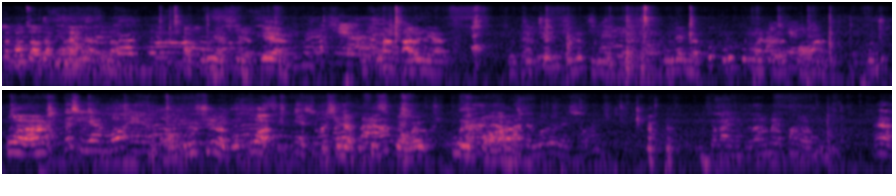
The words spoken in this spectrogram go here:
那把早的不太一样，知道？他姑娘是这样，我蛮大了呢，我之前去了姑娘，姑娘的不不不嘛这个保安，我就过来，嗰时啊，我诶，我不是去了，我过，我现在不开始搞，我过来保安。嗯，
